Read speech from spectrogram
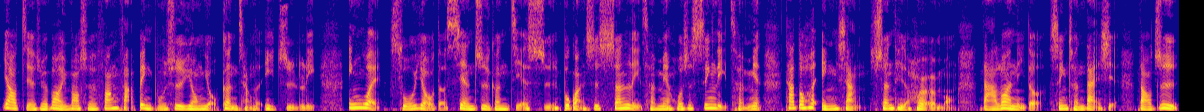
要解决暴饮暴食的方法，并不是拥有更强的意志力，因为所有的限制跟节食，不管是生理层面或是心理层面，它都会影响身体的荷尔蒙，打乱你的新陈代谢，导致。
